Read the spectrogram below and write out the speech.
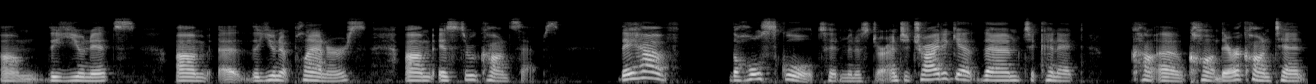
um, the units, um, uh, the unit planners, um, is through concepts. They have the whole school to administer and to try to get them to connect con- uh, con- their content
